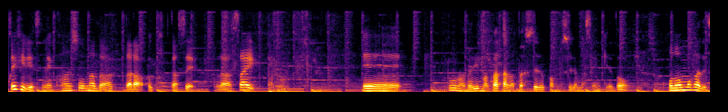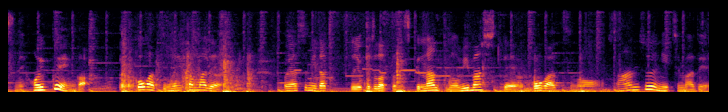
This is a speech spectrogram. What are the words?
ぜひですね感想などあったらお聞かせください。えーどうなんだ。今ガタガタしてるかもしれませんけど子供がですね保育園が5月6日までお休みだということだったんですけどなんと伸びまして5月の30日まで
